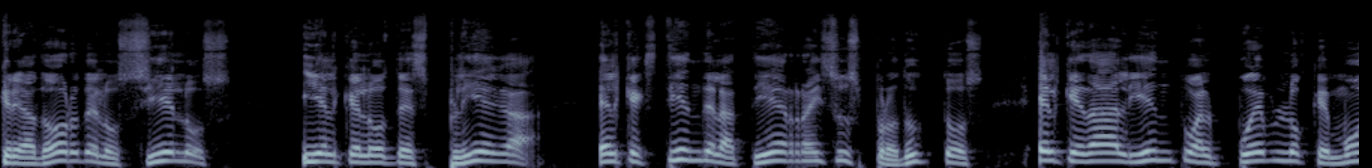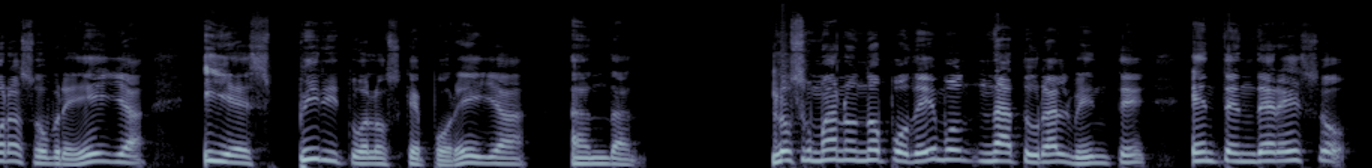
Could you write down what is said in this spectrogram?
creador de los cielos y el que los despliega, el que extiende la tierra y sus productos, el que da aliento al pueblo que mora sobre ella y espíritu a los que por ella andan. Los humanos no podemos naturalmente entender eso,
